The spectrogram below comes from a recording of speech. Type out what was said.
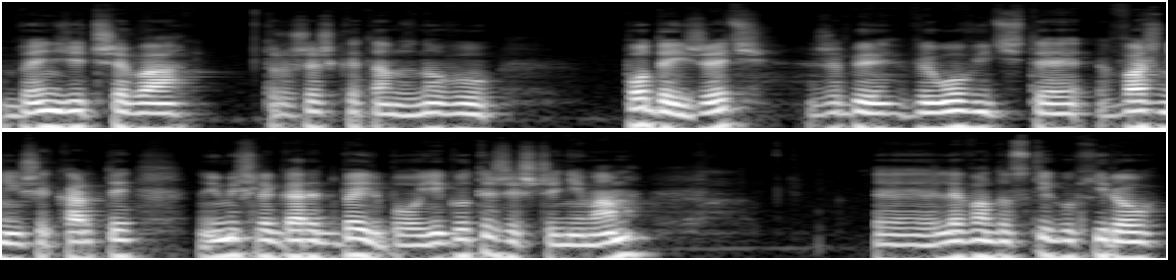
będzie trzeba troszeczkę tam znowu podejrzeć, żeby wyłowić te ważniejsze karty. No i myślę Gareth Bale, bo jego też jeszcze nie mam. E, Lewandowskiego Hero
